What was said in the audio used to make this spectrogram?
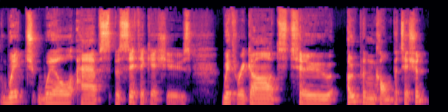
which will have specific issues with regards to open competition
